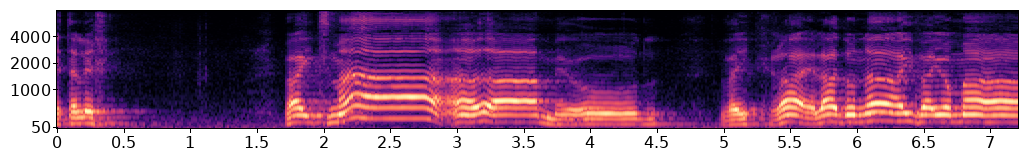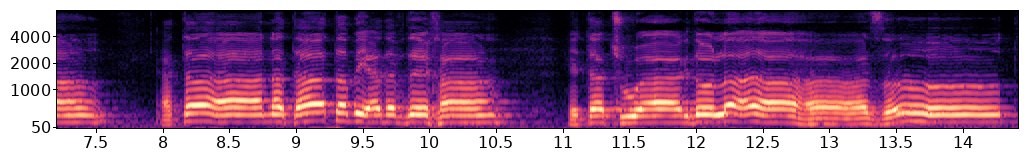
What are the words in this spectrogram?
את הלחי. ויצמא מאוד, ויקרא אל אדוני ויאמר, אתה נתת ביד עבדיך את התשועה הגדולה הזאת,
